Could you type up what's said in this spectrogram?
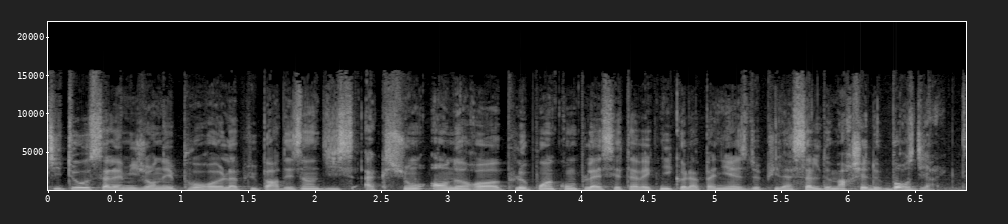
Petite hausse à la mi-journée pour la plupart des indices actions en Europe. Le point complet, c'est avec Nicolas Pagnès depuis la salle de marché de Bourse Direct.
